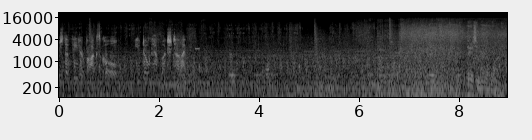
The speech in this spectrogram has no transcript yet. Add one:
Charge the feeder box, Cole. You don't have much time. There's another one.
